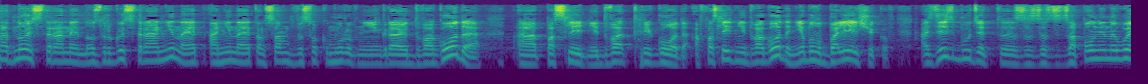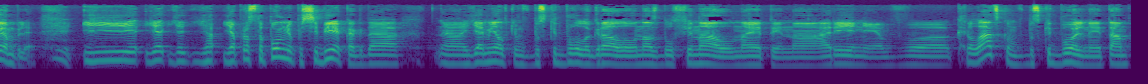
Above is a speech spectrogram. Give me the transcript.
с одной стороны, но с другой стороны, на это, они на этом самом высоком уровне играют два года, а, последние два-три года, а в последние два года не было болельщиков, а здесь будет э, заполненный Уэмбли. И я, я, я, я просто помню по себе, когда э, я мелким в баскетбол играл, у нас был финал на этой, на арене в Крылатском, в баскетбольной, и там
